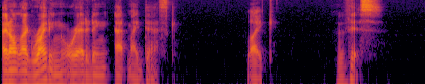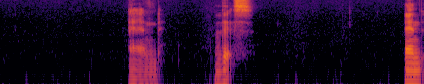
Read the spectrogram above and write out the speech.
I don't like writing or editing at my desk. Like this. And this and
